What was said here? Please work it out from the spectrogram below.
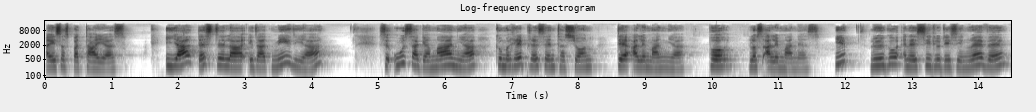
a esas batallas. Y ya desde la Edad Media, se usa Germania como representación de Alemania por los alemanes. Y luego en el siglo XIX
